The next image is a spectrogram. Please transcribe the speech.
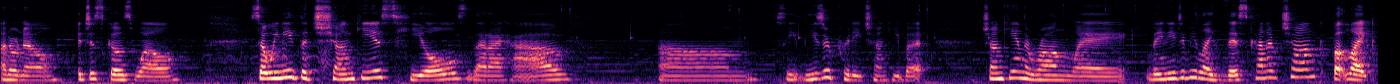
I don't know, it just goes well. So we need the chunkiest heels that I have. Um, see, these are pretty chunky, but chunky in the wrong way. They need to be like this kind of chunk, but like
